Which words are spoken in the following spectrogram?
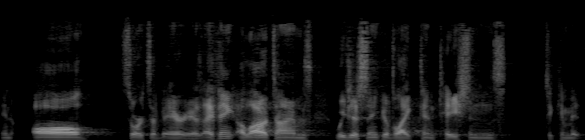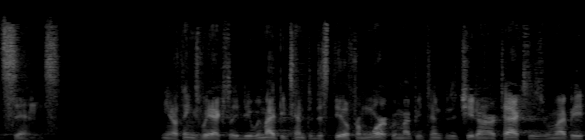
in all sorts of areas. I think a lot of times we just think of like temptations to commit sins. You know, things we actually do. We might be tempted to steal from work. We might be tempted to cheat on our taxes. We might be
